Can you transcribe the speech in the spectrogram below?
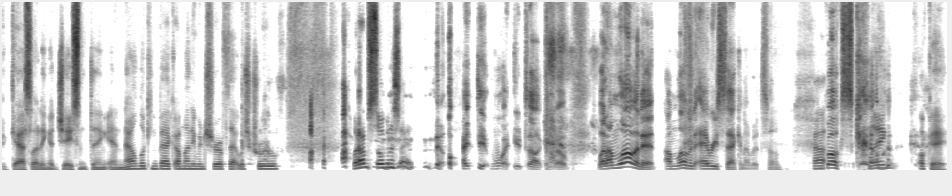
a gaslighting adjacent thing. And now looking back, I'm not even sure if that was true, but I'm still gonna say it. no idea what you're talking about, but I'm loving it. I'm loving every second of it. So, Uh, folks, playing okay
